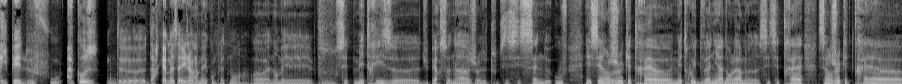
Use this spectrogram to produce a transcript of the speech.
hypé de fou à cause de d'Arkham Asylum. Ah mais complètement. Ouais ouais non mais pff, cette maîtrise euh, du personnage, euh, toutes ces, ces scènes de ouf. Et c'est un jeu qui est très euh, Metroidvania dans l'âme. C'est c'est très, c'est un jeu qui est très,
